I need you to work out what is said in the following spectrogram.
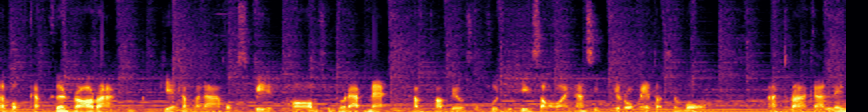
ระบบขับเคลื่อนล้อหลัง เกียร์ธรรมดา 6 สปีด พร้อมซิงโ r รปแมททำความเร็วสูงสุดอยู่ที่ 250 กิโลเมตรต่อชั่วโมง อัตราการเร่ง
